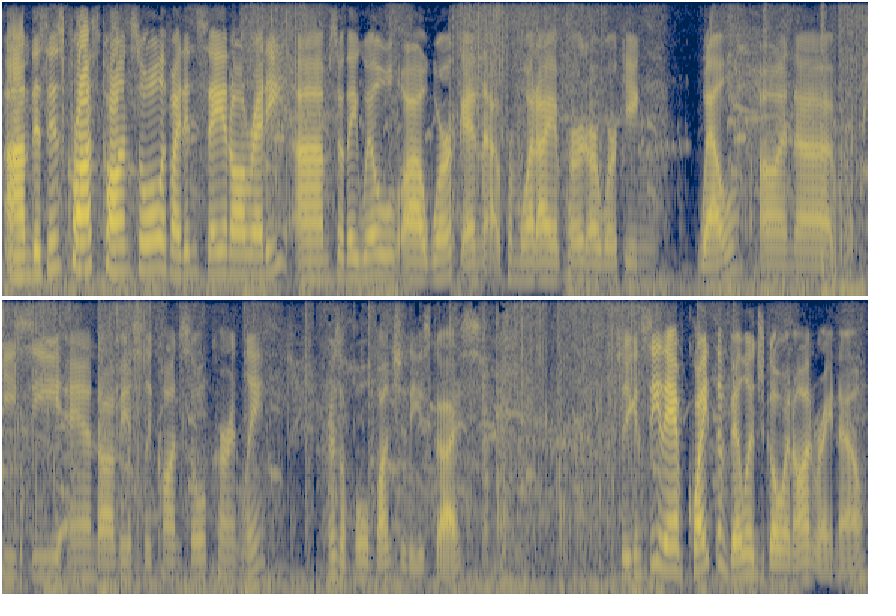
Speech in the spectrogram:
Um, this is cross-console, if I didn't say it already. Um, so they will uh, work, and uh, from what I have heard, are working well on uh, PC and obviously console currently. There's a whole bunch of these guys. So you can see they have quite the village going on right now.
